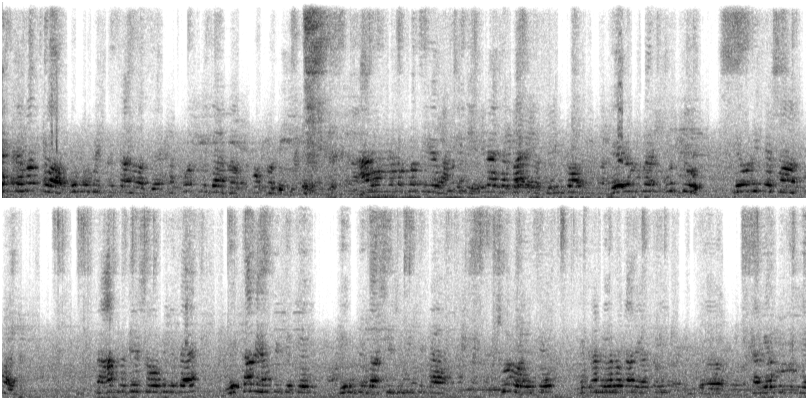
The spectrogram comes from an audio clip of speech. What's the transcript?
একটা মাত্র উপবৃত্তি চালু আছে একটা পত্রিকার থেকে আর অন্যান্য পত্রিকা কিন্তু এরকমের উদ্যোগ কেউ নিতে সাহস পায় আপনাদের সহযোগিতায় এই কালীহাতি থেকে হিন্দুদার শিশুবৃত্তিটা শুরু হয়েছে এখানে হলো কালীহাতি আহ, কালীহাতি থেকে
